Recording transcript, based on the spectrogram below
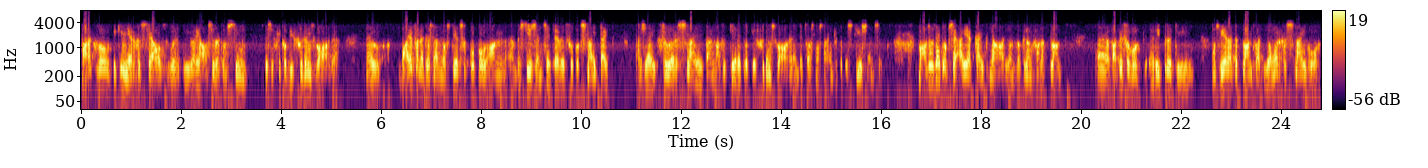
Maar ek wil bietjie meer gesels oor die variasie wat ons sien spesifiek op die voedingswaarde. Nou baie van dit is nou nog steeds gekoppel aan bestuursinsette, byvoorbeeld snytyd. As jy vroeër sny, dan affekteer dit ook jou voedingswaarde en dit was nog nou eintlik 'n bestuursinset. Maar as ons net op sy eie kyk na die ontwikkeling van 'n plant, eh uh, wat byvoorbeeld reproteïen, ons weet dat 'n plant wat jonger gesny word,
